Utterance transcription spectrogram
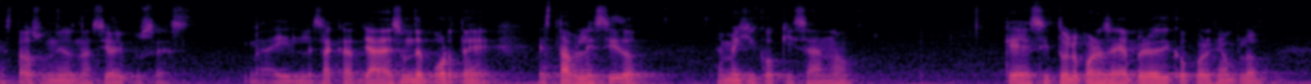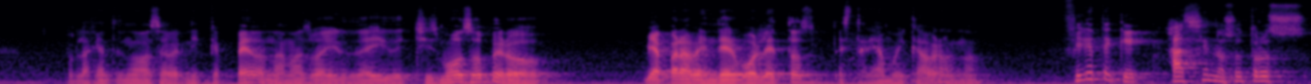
Estados Unidos nació y pues es, ahí le saca, ya es un deporte establecido. En México quizá no. Que si tú lo pones en el periódico, por ejemplo, pues la gente no va a saber ni qué pedo, nada más va a ir de ahí de chismoso, pero ya para vender boletos estaría muy cabrón, ¿no? Fíjate que hace nosotros,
